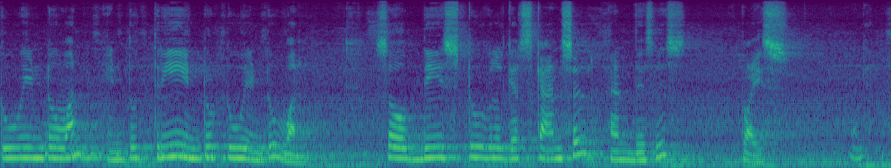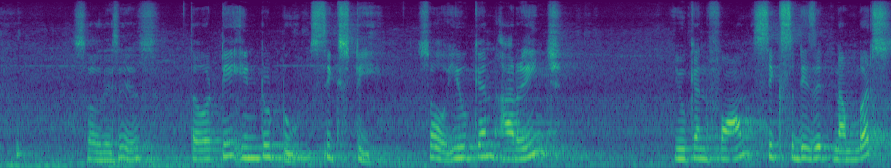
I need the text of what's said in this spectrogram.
2 into 1 into 3 into 2 into 1 so these two will get cancelled and this is twice. Okay. so this is 30 into 2 60 so you can arrange you can form 6 digit numbers.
